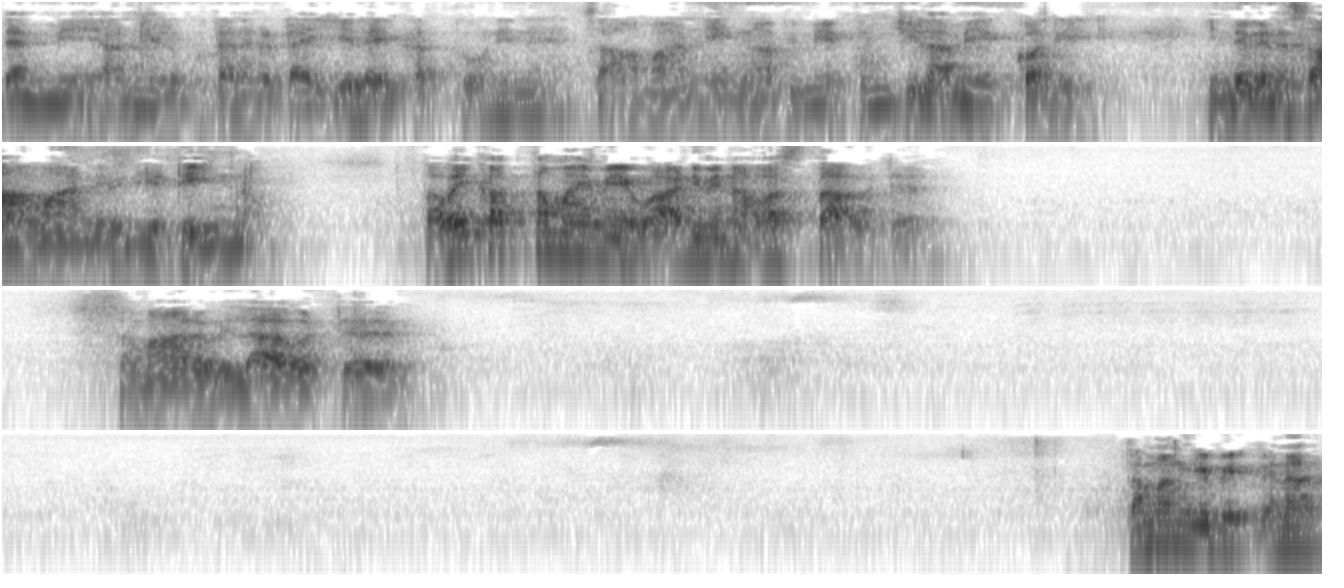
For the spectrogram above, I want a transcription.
දැන් මේ යන්නේ ලොකු තැනකටයි කියලා ඒකත් ඕනේ නැහැ. සාමාන්‍යයෙන් අපි මේ පුංචි ළමයෙක් වගේ ඉඳගෙන සාමාන්‍ය විදිහට ඉන්නවා. තව එකක් තමයි මේ වාඩි වෙන අවස්ථාවට සමහර වෙලාවට තමන්ගේ වෙනත්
